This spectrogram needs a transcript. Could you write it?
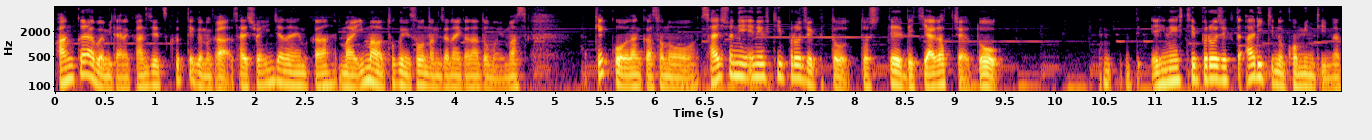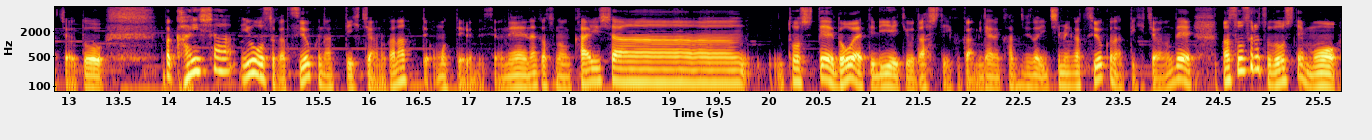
ァンクラブみたいな感じで作っていくのが最初はいいんじゃないのかな。まあ今は特にそうなんじゃないかなと思います。結構なんかその最初に NFT プロジェクトとして出来上がっちゃうと NFT プロジェクトありきのコミュニティになっちゃうとやっぱ会社要素が強くなってきちゃうのかなって思ってるんですよね。なんかその会社としてどうやって利益を出していくかみたいな感じの一面が強くなってきちゃうので、まあ、そうするとどうしても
